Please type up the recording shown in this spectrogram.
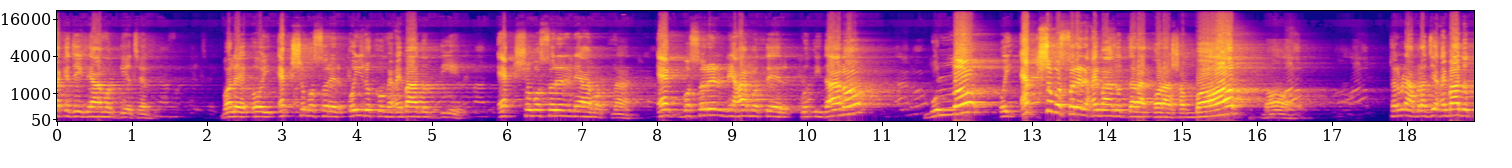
তাকে যেই নিয়ামত দিয়েছেন, বলে ওই একশো বছরের ওই রকম এবাদত দিয়ে একশো বছরের নিয়ামত না, এক বছরের নিয়ামতের প্রতিদানও মূল্য ওই একশো বছরের ইবাদত দ্বারা করা সম্ভব নয়। তার মানে আমরা যে ইবাদত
